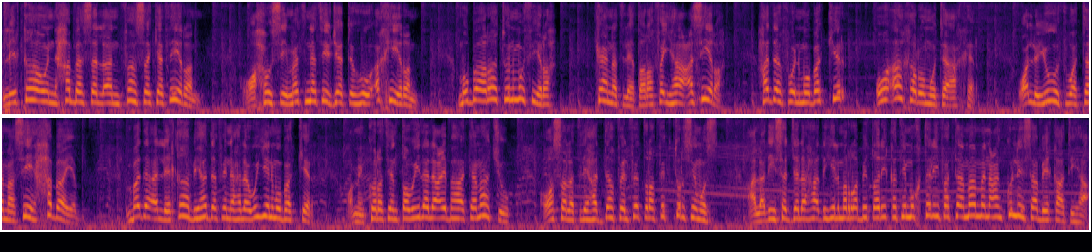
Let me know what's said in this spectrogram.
لقاء حبس الأنفاس كثيرا وحسمت نتيجته أخيرا. مباراة مثيرة. كانت لطرفيها عسيرة. هدف مبكر وآخر متأخر. والليوث والتماسيح حبايب. بدأ اللقاء بهدف أهلوي مبكر. ومن كرة طويلة لعبها كاماتشو. وصلت لهداف الفطرة فيكتور سيموس. الذي سجل هذه المرة بطريقة مختلفة تماما عن كل سابقاتها.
